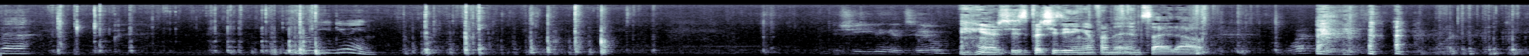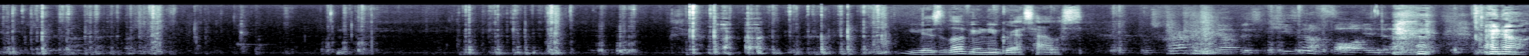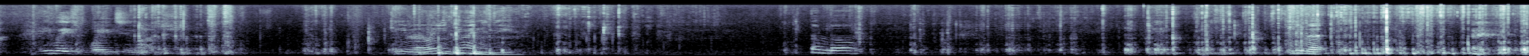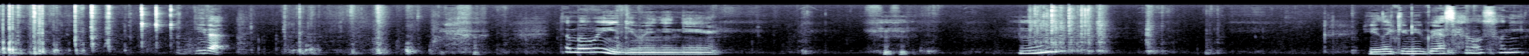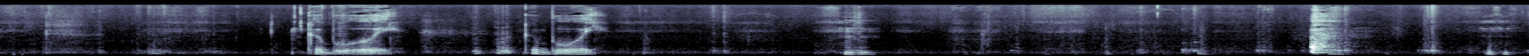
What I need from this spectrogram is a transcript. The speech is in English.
Diva. Diva, what are you doing? Is she eating it too? yeah, she's but she's eating it from the inside out. What? you want? Do you use for the You guys love your new grass house. What's cracking me up I know. he weighs way too much. Diva, what are you doing in there? Dumbo. Diva. Diva. Dumbo, what are you doing in there? hmm? You like your new grass house, honey? Good boy. Good boy. Mm-hmm. Mm-hmm.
